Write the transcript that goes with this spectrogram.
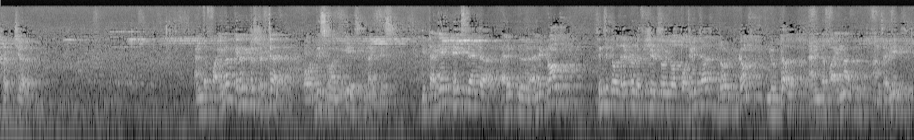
structure. And the final canonical structure for this one is like this. It again takes that uh, uh, since it was electron deficient, so it was positive charge. Now it becomes neutral, and the final answer is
